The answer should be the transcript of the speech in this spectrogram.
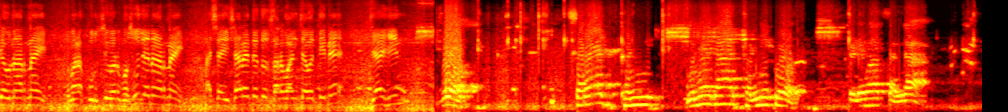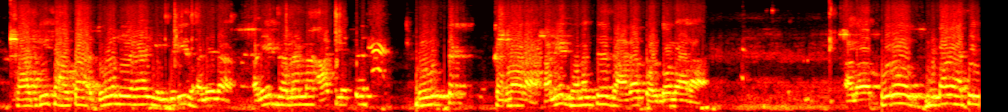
ठेवणार नाही. तुम्हाला खुर्चीवर बसू देणार नाही. अशा इशारा देतो सर्वांच्या वतीने. जय हिंद. सरळ गुन्हेगार खंडणीखोर श्रीनिवास संघा खाजगी सावकार दोन वेळा एंजरी झालेला अनेक जणांना आत्महत्या प्रवृत्त करणारा अनेक जणांच्या जागा पळवणारा आणि पूर्व विभागातील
